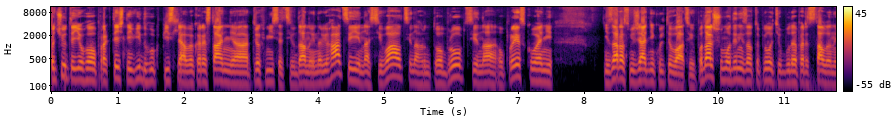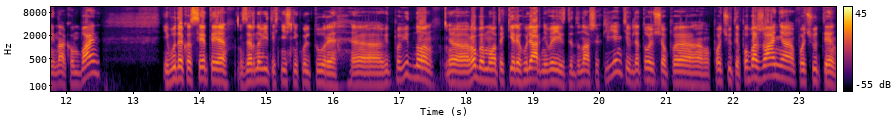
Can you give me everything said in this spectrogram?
почути його практичний відгук після використання трьох місяців даної навігації на сівалці, на ґрунтообробці, на оприскуванні. І зараз в міжрядній культивації. В подальшому один із автопілотів буде представлений на комбайн і буде косити зернові технічні культури. Е, відповідно, е, робимо такі регулярні виїзди до наших клієнтів для того, щоб е, почути побажання, почути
